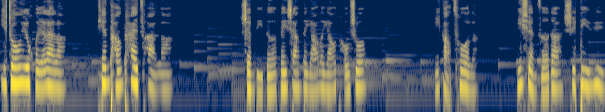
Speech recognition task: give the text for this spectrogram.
你终于回来了，天堂太惨了。”圣彼得悲伤地摇了摇头说：“你搞错了，你选择的是地狱。”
